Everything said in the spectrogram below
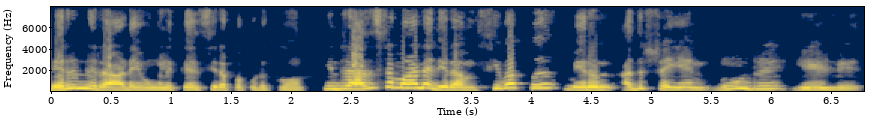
மெருநிற ஆடை உங்களுக்கு சிறப்பு கொடுக்கும். இன்று அதிர்ஷ்டமான நிறம் சிவப்பு மெருன் அதிர்ஷ்ட எண் மூன்று ஏழு.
